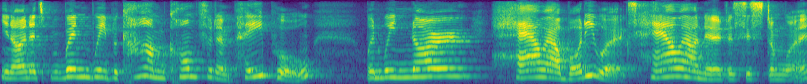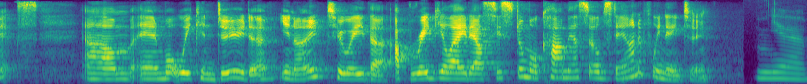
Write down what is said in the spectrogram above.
You know, and it's when we become confident people, when we know how our body works, how our nervous system works, um, and what we can do to, you know, to either upregulate our system or calm ourselves down if we need to. Yeah,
